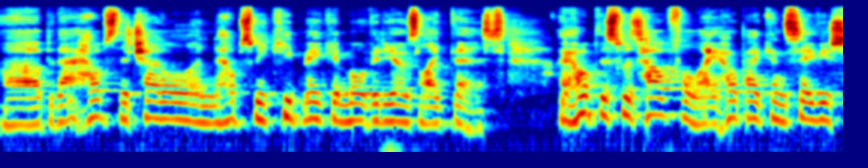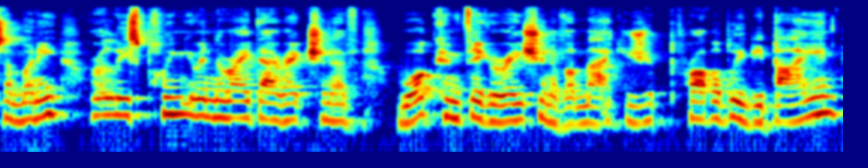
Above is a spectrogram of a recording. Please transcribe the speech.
uh, but that helps the channel and helps me keep making more videos like this. I hope this was helpful. I hope I can save you some money or at least point you in the right direction of what configuration of a Mac you should probably be buying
